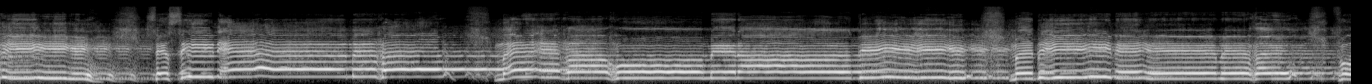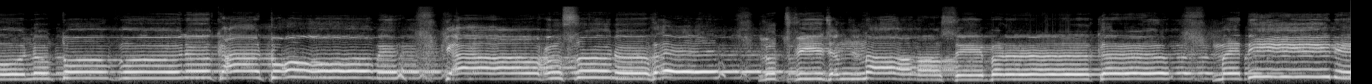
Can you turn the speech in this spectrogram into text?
فيه لطفی جنا سے بڑھ کر مدینے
